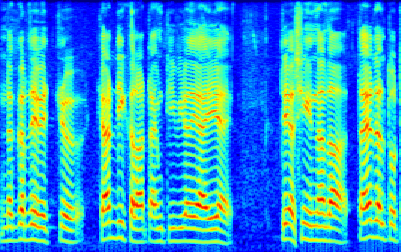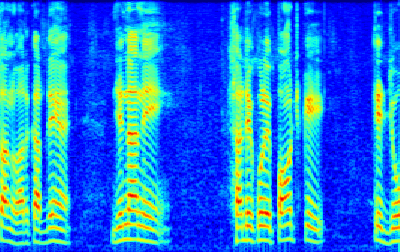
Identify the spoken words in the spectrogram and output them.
ਨਗਰ ਦੇ ਵਿੱਚ ਚੜ੍ਹਦੀ ਕਲਾ ਟਾਈਮ ਟੀਵੀ ਵਾਲੇ ਆਏ ਹੈ ਤੇ ਅਸੀਂ ਇਹਨਾਂ ਦਾ ਤਹਿ ਦਿਲ ਤੋਂ ਧੰਨਵਾਦ ਕਰਦੇ ਹਾਂ ਜਿਨ੍ਹਾਂ ਨੇ ਸਾਡੇ ਕੋਲੇ ਪਹੁੰਚ ਕੇ ਤੇ ਜੋ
